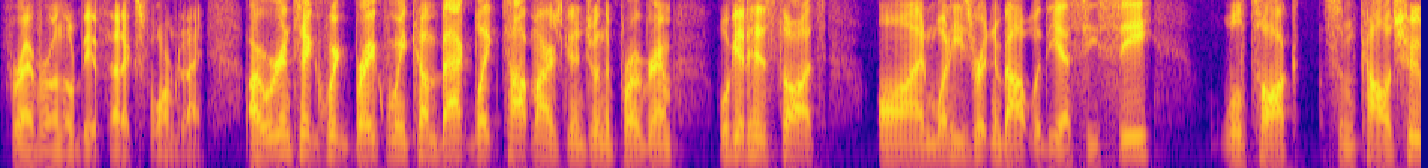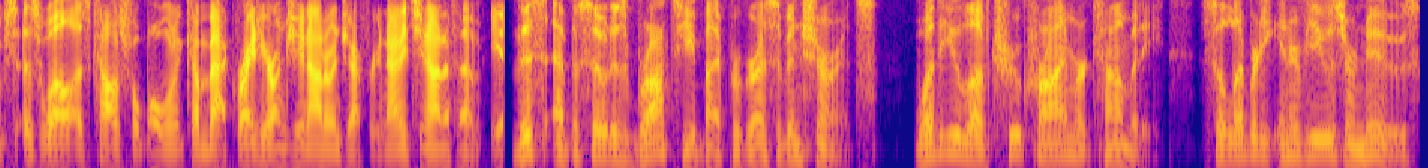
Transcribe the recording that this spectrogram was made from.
for everyone that'll be at FedEx Forum tonight. All right, we're going to take a quick break when we come back. Blake Toppmeyer is going to join the program. We'll get his thoughts on what he's written about with the SEC. We'll talk some college hoops as well as college football when we come back right here on Giannotto and Jeffrey, 92.9 FM. Yeah. This episode is brought to you by Progressive Insurance. Whether you love true crime or comedy, celebrity interviews or news,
